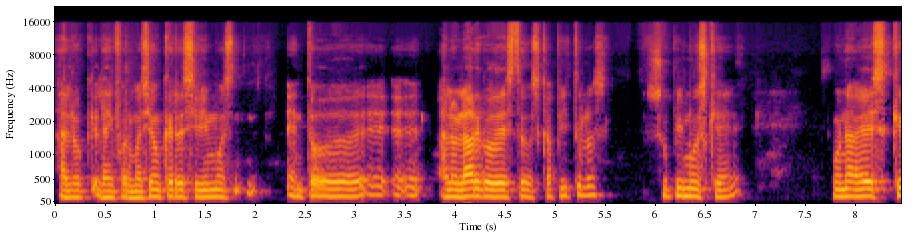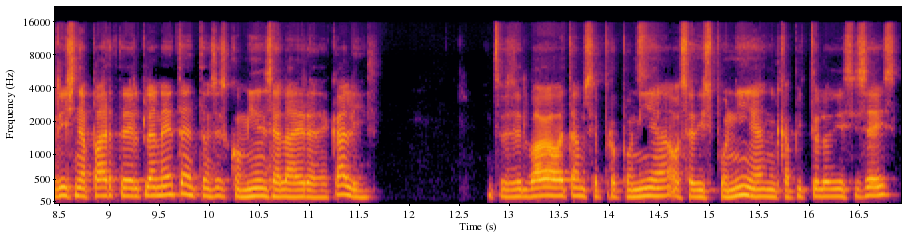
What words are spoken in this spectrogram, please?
a lo que la información que recibimos en todo eh, eh, a lo largo de estos capítulos, supimos que una vez Krishna parte del planeta, entonces comienza la era de Kali. Entonces el Bhagavatam se proponía o se disponía en el capítulo 16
